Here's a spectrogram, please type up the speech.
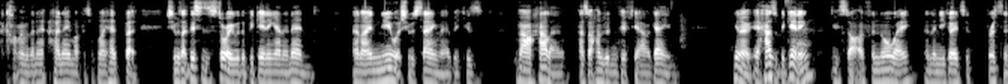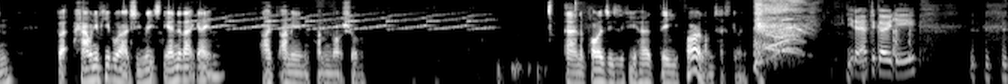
I can't remember the na- her name off the top of my head, but she was like, "This is a story with a beginning and an end," and I knew what she was saying there because Valhalla, as a 150-hour game, you know, it has a beginning. You start off in Norway and then you go to Britain, but how many people actually reach the end of that game? I, I mean, I'm not sure. And apologies if you heard the fire alarm test going. you don't have to go, do you?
